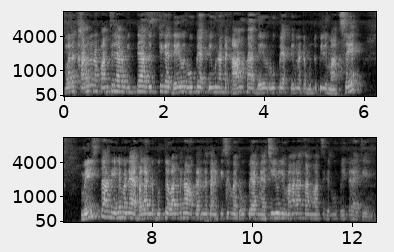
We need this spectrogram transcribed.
මොකද කනදන පන්සලේ අර මිත්‍යා දෘෂ්ටික දේව රූපයක් තිබුණාට කාන්තා දේව රූපයක් තිබුණාට බුදු පිළිමක්සේ මේ ස්ථානේ එහෙම නෑ බලන්න බුද්ධ වන්දනාව කරන තැන කිසිම රූපයක් නෑ සීවිලි මහරහතන් වහන්සේගේ රූපය විතරයි තියෙන්නේ.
